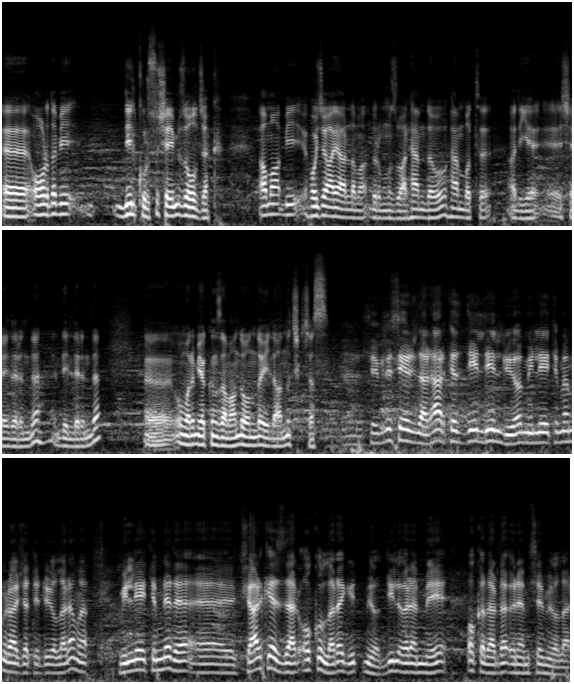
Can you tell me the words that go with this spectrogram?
Ee, orada bir dil kursu şeyimiz olacak. Ama bir hoca ayarlama durumumuz var. Hem Doğu hem Batı Adiye e, şeylerinde, dillerinde. E, umarım yakın zamanda onun da ilanını çıkacağız. Sevgili seyirciler, herkes dil dil diyor, milli eğitime müracaat ediyorlar ama milli eğitimde de e, Çerkezler okullara gitmiyor. Dil öğrenmeyi o kadar da önemsemiyorlar.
